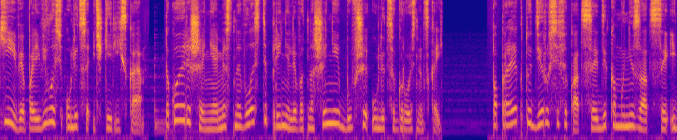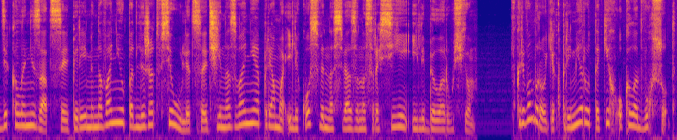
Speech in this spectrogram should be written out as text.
Киеве появилась улица Ичкерийская. Такое решение местные власти приняли в отношении бывшей улицы Грозненской. По проекту дерусификации, декоммунизации и деколонизации переименованию подлежат все улицы, чьи названия прямо или косвенно связаны с Россией или Беларусью. В Кривом Роге, к примеру, таких около 200.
